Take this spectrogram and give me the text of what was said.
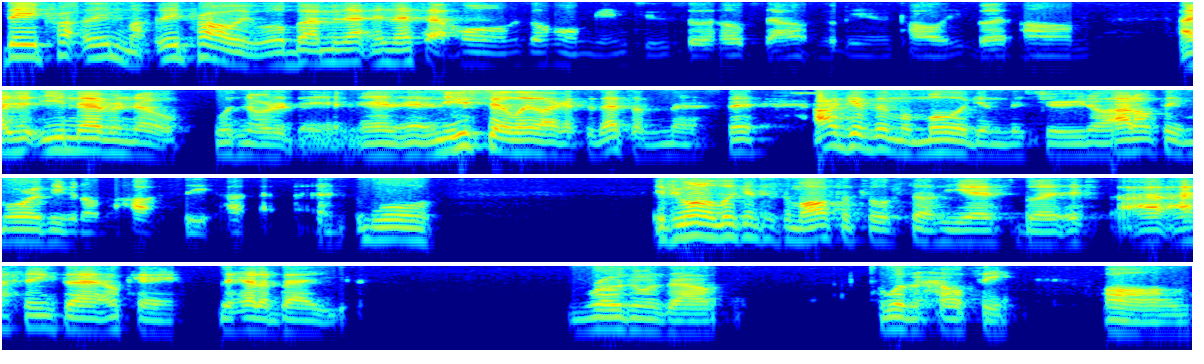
They pro- they they probably will, but I mean that and that's at home. It's a home game too, so it helps out with being in Poly. But um, I ju- you never know with Notre Dame and and UCLA. Like I said, that's a mess. They, I'll give them a mulligan this year. You know, I don't think Mora is even on the hot seat. I, I, well, if you want to look into some off the field stuff, yes, but if I, I think that okay, they had a bad year. Rosen was out, wasn't healthy. Um,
